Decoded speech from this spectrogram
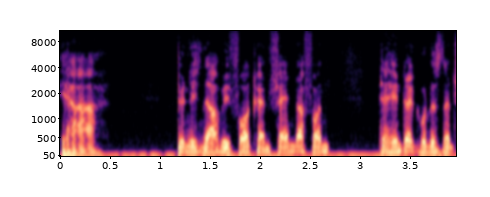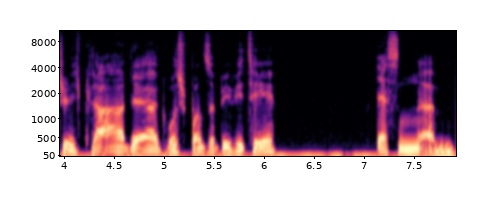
ja, bin ich nach wie vor kein Fan davon. Der Hintergrund ist natürlich klar, der Großsponsor BWT, dessen ähm,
